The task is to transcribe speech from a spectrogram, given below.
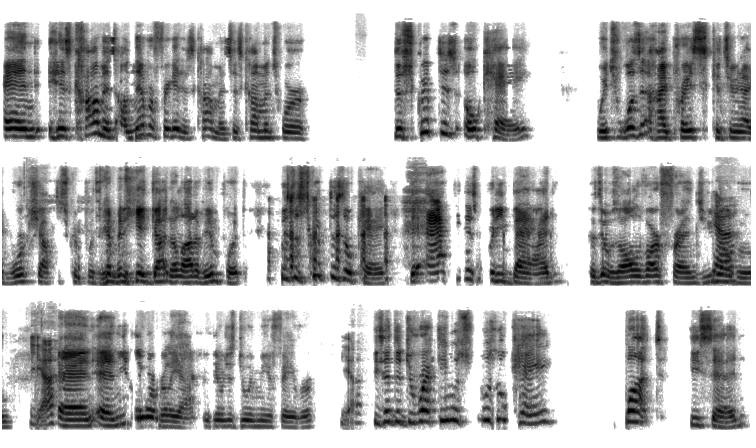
And his comments, I'll never forget his comments. His comments were, the script is okay, which wasn't high praise considering I'd workshopped the script with him and he had gotten a lot of input. Because the script is okay. The acting is pretty bad because it was all of our friends, you yeah. know who. Yeah. And and you know, they weren't really acting; they were just doing me a favor. Yeah. He said the directing was was okay, but he said,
